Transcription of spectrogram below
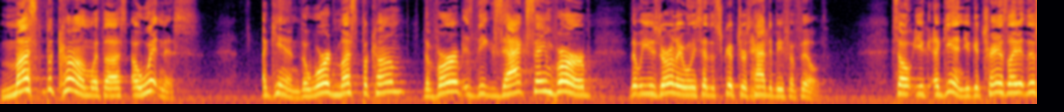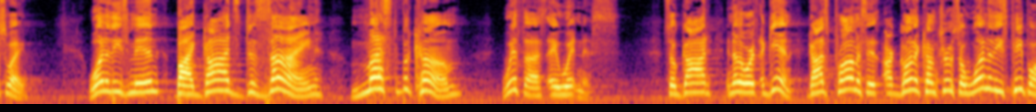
must become with us a witness. Again, the word must become, the verb is the exact same verb that we used earlier when we said the scriptures had to be fulfilled. So, you, again, you could translate it this way One of these men, by God's design, must become with us a witness. So, God, in other words, again, God's promises are going to come true. So, one of these people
